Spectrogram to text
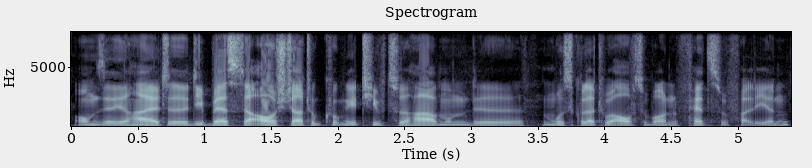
um sie halt äh, die beste Ausstattung kognitiv zu haben, um die Muskulatur aufzubauen und Fett zu verlieren.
